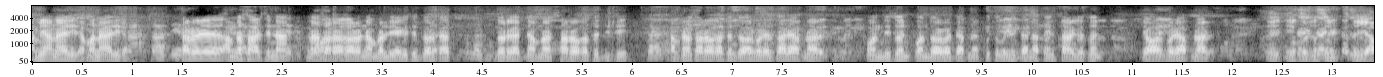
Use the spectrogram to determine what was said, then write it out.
আমি আনাই দিলাম আনাই দিলাম। তারপরে আমরা সারছি না না সারার কারণে আমরা লিয়ে গেছি দরকার দরকার আপনার স্যারের কাছে দিছি। আপনার স্যারের কাছে দেওয়ার পরে স্যারে আপনার ফোন দিছেন, ফোন দেওয়ার পরে আপনার কুতুবলি নাতেন স্যার গেছেন, যাওয়ার পরে আপনার এই পর্যন্ত ইয়া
